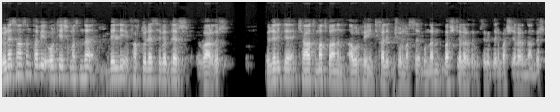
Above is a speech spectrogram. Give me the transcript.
Rönesans'ın tabi ortaya çıkmasında belli faktörler, sebepler vardır. Özellikle kağıt matbaanın Avrupa'ya intikal etmiş olması bunların başlıcalarıdır, bu sebeplerin başlıcalarındandır.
